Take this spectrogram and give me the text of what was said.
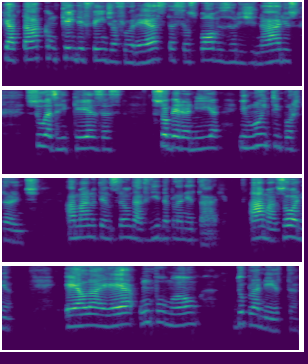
que atacam quem defende a floresta, seus povos originários, suas riquezas, soberania e, muito importante, a manutenção da vida planetária. A Amazônia, ela é um pulmão do planeta.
